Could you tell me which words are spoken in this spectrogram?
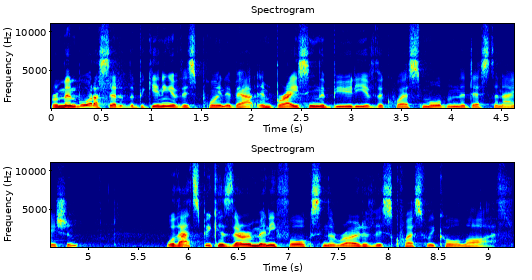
Remember what I said at the beginning of this point about embracing the beauty of the quest more than the destination? Well, that's because there are many forks in the road of this quest we call life.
